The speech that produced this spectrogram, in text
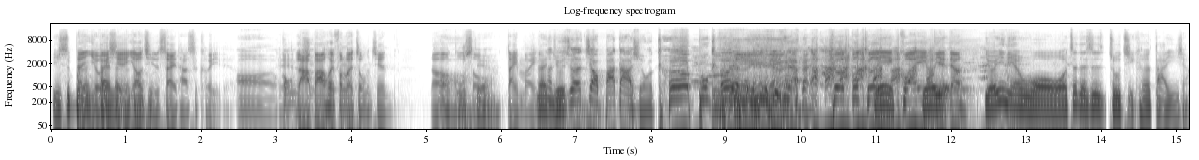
你是不能但有带任何一些邀请赛它是可以的，哦，对喇叭会放在中间，然后鼓手对啊。带麦，那你就那你就要叫八大雄，可不可以？可不可以？快一有点这样？有一年我我真的是租几颗大音响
